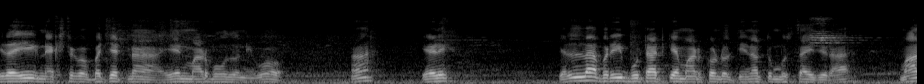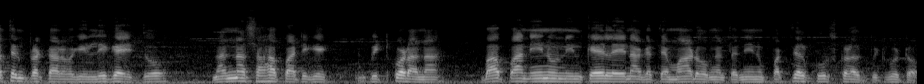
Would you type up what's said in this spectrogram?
ಇಲ್ಲ, ಈಗ ನೆಕ್ಸ್ಟ್ ಬಜೆಟ್ನ ಏನು ಮಾಡ್ಬೋದು ನೀವು? ಹಾಂ ಹೇಳಿ. ಎಲ್ಲ ಬರೀ ಬೂಟಾಟಿಕೆ ಮಾಡಿಕೊಂಡು ದಿನ ತುಂಬಿಸ್ತಾ ಇದ್ದೀರಾ? ಮಾತಿನ ಪ್ರಕಾರವಾಗಿ ಲೀಗ ಇದ್ದು ನನ್ನ ಸಹಪಾಠಿಗೆ ಬಿಟ್ಕೊಡೋಣ. ಬಾಪ, ನೀನು ನಿನ್ನ ಕೈಯಲ್ಲಿ ಏನಾಗುತ್ತೆ ಮಾಡು ನೀನು ಪಕ್ಕದಲ್ಲಿ ಕೂರಿಸ್ಕೊಳ್ಳೋದು ಬಿಟ್ಬಿಟ್ಟು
